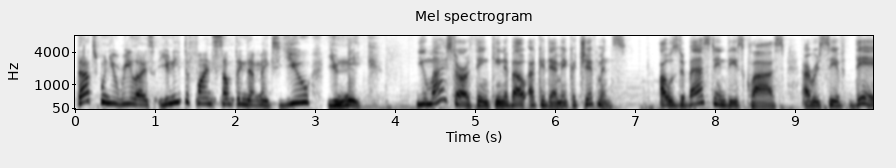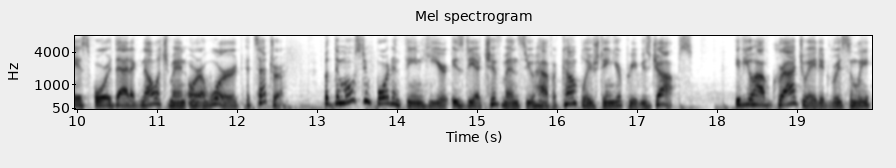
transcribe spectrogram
That's when you realize you need to find something that makes you unique. You might start thinking about academic achievements. I was the best in this class, I received this or that acknowledgement or award, etc. But the most important thing here is the achievements you have accomplished in your previous jobs. If you have graduated recently,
